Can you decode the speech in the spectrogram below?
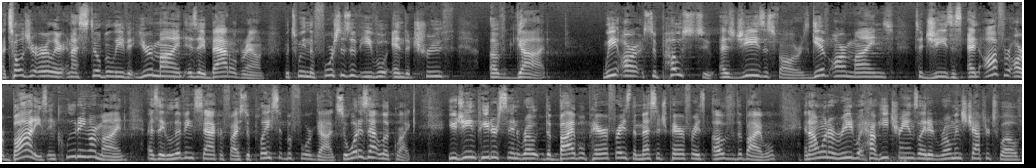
I told you earlier, and I still believe it, your mind is a battleground between the forces of evil and the truth of God. We are supposed to, as Jesus followers, give our minds to Jesus and offer our bodies, including our mind, as a living sacrifice to place it before God. So, what does that look like? Eugene Peterson wrote the Bible paraphrase, the message paraphrase of the Bible, and I want to read what, how he translated Romans chapter 12,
